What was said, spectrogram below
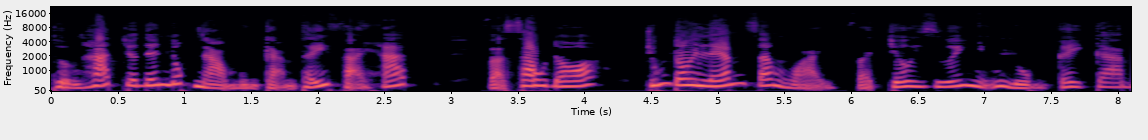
thường hát cho đến lúc nào mình cảm thấy phải hát. Và sau đó, chúng tôi lém ra ngoài và chơi dưới những lùm cây cam.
